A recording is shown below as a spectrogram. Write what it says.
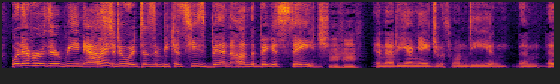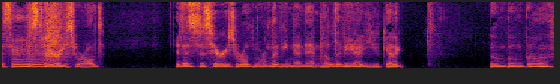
whatever they're being asked to do it doesn't because he's been on the biggest stage Mm-hmm. and at a young age with 1d and then as Mm-hmm. just harry's world it is just harry's world and we're living in it and olivia you get a boom boom boom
